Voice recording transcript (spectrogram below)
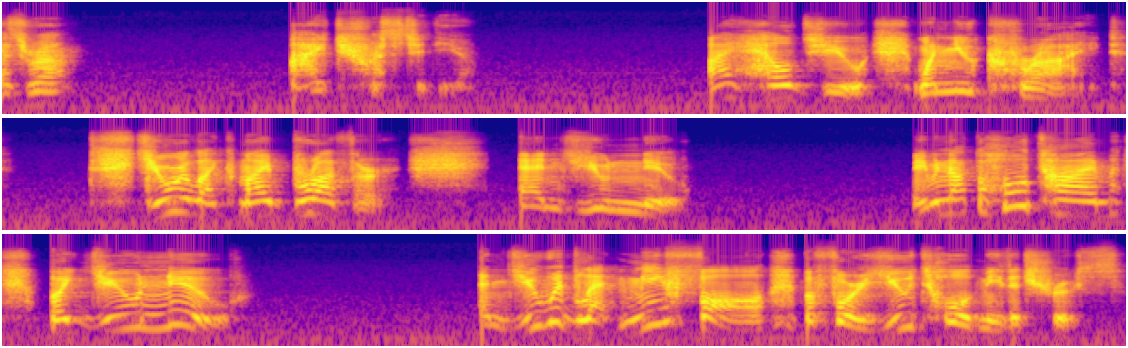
Ezra, I trusted you. I held you when you cried. You were like my brother, and you knew. Maybe not the whole time, but you knew. And you would let me fall before you told me the truth.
